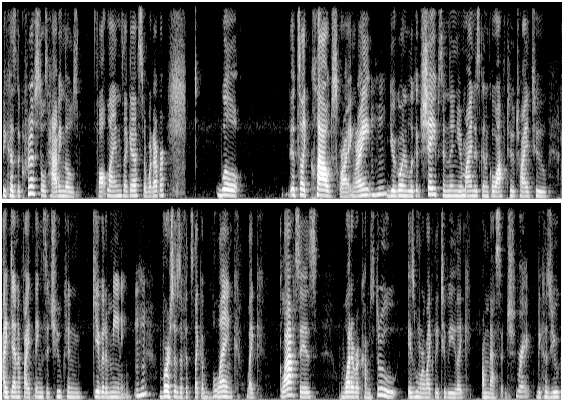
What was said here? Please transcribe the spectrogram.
because the crystals having those fault lines, I guess, or whatever, will it's like cloud scrying, right? Mhm. You're going to look at shapes and then your mind is going to go off to try to identify things that you can give it a meaning. Mhm. Versus if it's like a blank, like glasses, whatever comes through is more likely to be like a message Right. because you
